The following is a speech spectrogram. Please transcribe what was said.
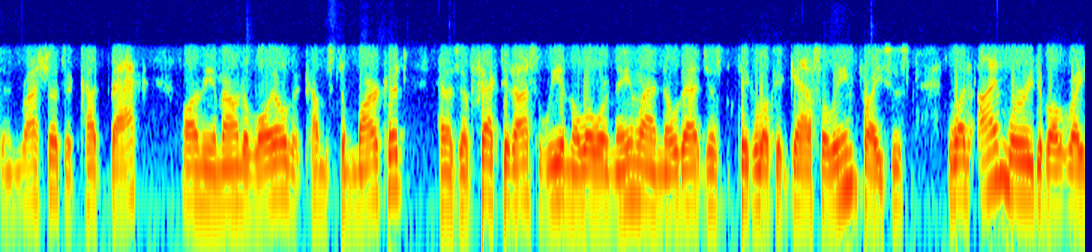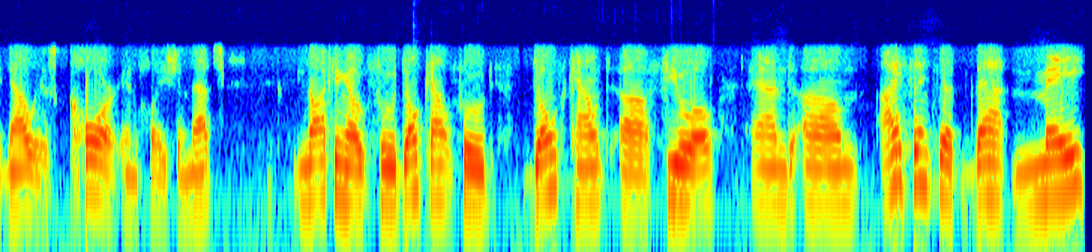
and Russia to cut back on the amount of oil that comes to market has affected us. We in the lower mainland know that. Just take a look at gasoline prices. What I'm worried about right now is core inflation. That's knocking out food. Don't count food. Don't count uh, fuel. And um, I think that that may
